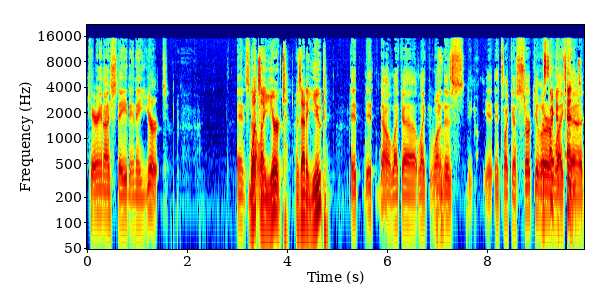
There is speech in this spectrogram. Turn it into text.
Carrie and I stayed in a yurt. And it's what's like, a yurt? Is that a ute? It it no like a like one of those. it- It's like a circular It's like a like tent. a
